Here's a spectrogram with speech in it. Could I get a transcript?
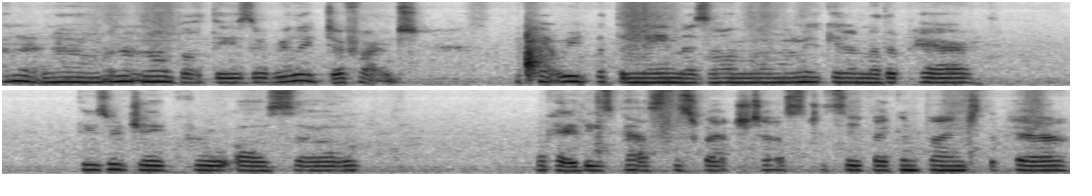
I don't know. I don't know about these. They're really different. I can't read what the name is on them. Let me get another pair. These are J. Crew also. Okay, these pass the scratch test. Let's see if I can find the pair.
